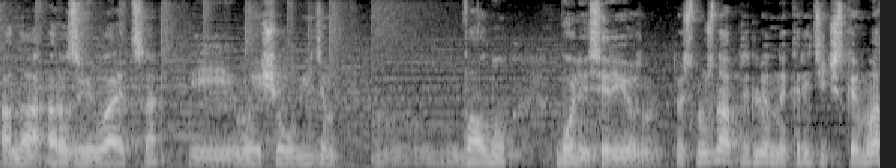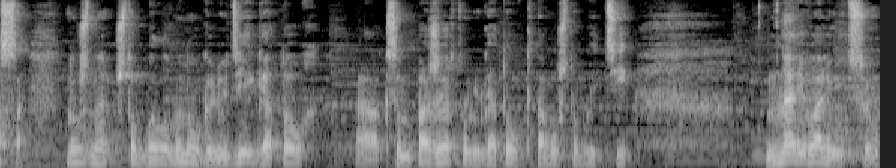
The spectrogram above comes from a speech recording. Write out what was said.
она развивается, и мы еще увидим волну более серьезную. То есть нужна определенная критическая масса, нужно, чтобы было много людей, готовых а, к самопожертвованию, готовых к тому, чтобы идти на революцию.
